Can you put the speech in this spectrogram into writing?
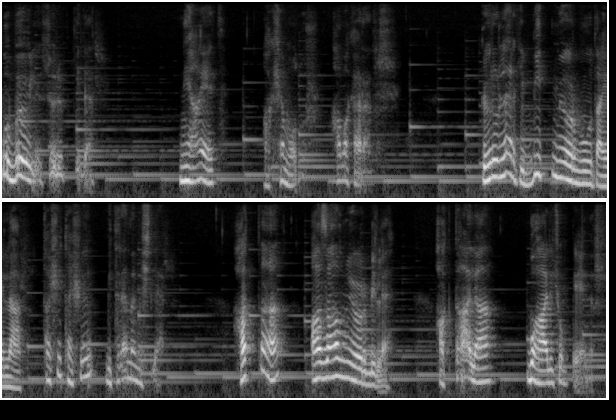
Bu böyle sürüp gider. Nihayet akşam olur, hava kararır. Görürler ki bitmiyor buğdaylar, taşı taşı bitirememişler. Hatta azalmıyor bile. Hak Teala bu hali çok beğenir.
